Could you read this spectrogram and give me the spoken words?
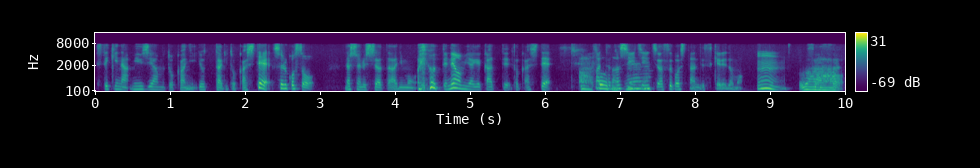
素敵なミュージアムとかに寄ったりとかしてそれこそナショナルシアターにも寄ってねお土産買ってとかして、あまあ、楽しい一日は過ごしたんですけれども、うん。そうーそう。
